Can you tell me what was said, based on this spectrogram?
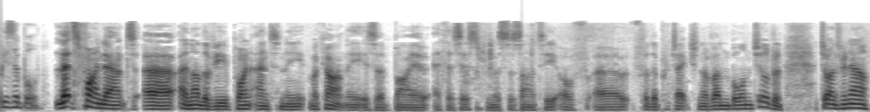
babies are born. Let's find out uh, another viewpoint. Anthony McCarthy is a bioethicist from the Society of uh, for the Protection of Unborn Children. Joins me now.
